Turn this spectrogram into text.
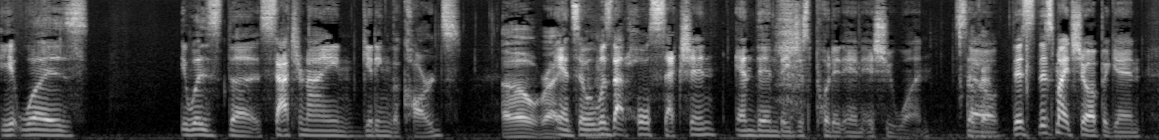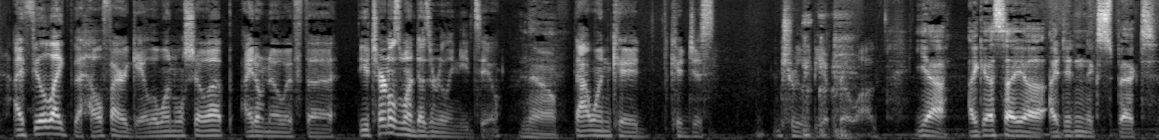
it was it was the Saturnyne getting the cards. Oh, right. And so it was that whole section, and then they just put it in issue one. So Okay. this this might show up again. I feel like the Hellfire Gala one will show up. I don't know if the the Eternals one doesn't really need to. no. That one could could just truly be a prologue. Yeah, I guess I uh I didn't expect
